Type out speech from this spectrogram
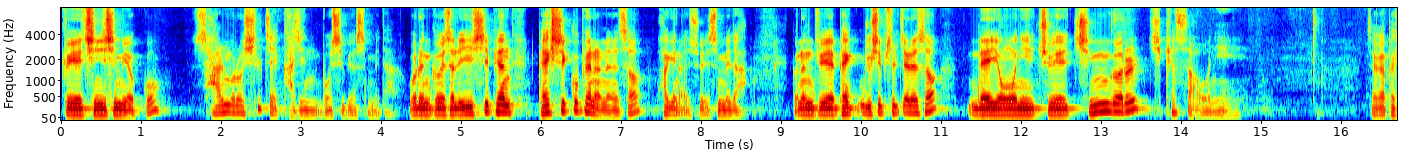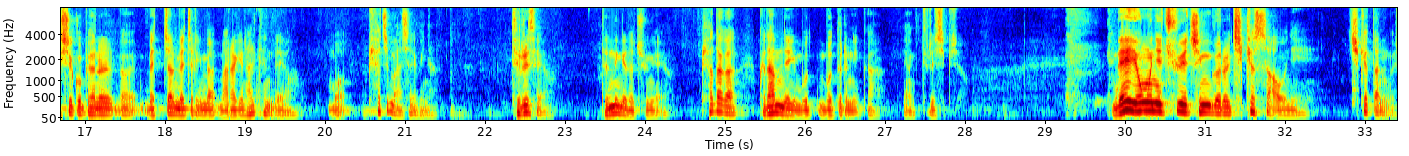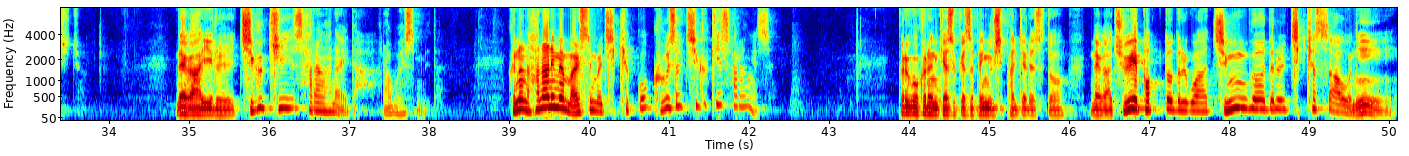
그의 진심이었고 삶으로 실제 가진 모습이었습니다. 우리는 그것을 이 시편 119편 안에서 확인할 수 있습니다. 그는 뒤에 167절에서 내 영혼이 주의 증거를 지켰사오니 제가 119편을 뭐 몇절 몇절 말하긴 할 텐데요. 뭐 펴지 마세요, 그냥. 들으세요. 듣는 게 더 중요해요. 펴다가 그 다음 얘기 못, 못 들으니까 그냥 들으십시오. 내 영혼이 주의 증거를 지켰사오니 지켰다는 것이죠. 내가 이를 지극히 사랑하나이다 라고 했습니다. 그는 하나님의 말씀을 지켰고 그것을 지극히 사랑했어요. 그리고 그는 계속해서 168절에서도 내가 주의 법도들과 증거들을 싸우니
